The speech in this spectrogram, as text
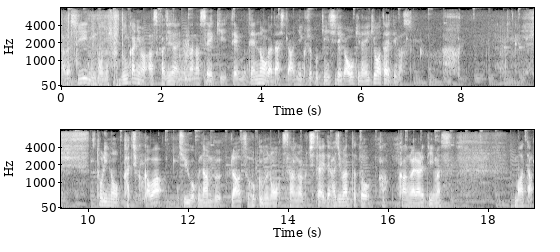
ただし日本の食文化には飛鳥時代の7世紀天武天皇が出した肉食禁止令が大きな影響を与えています。鳥の家畜化は中国南部ラオス北部の山岳地帯で始まったと考えられています。また、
